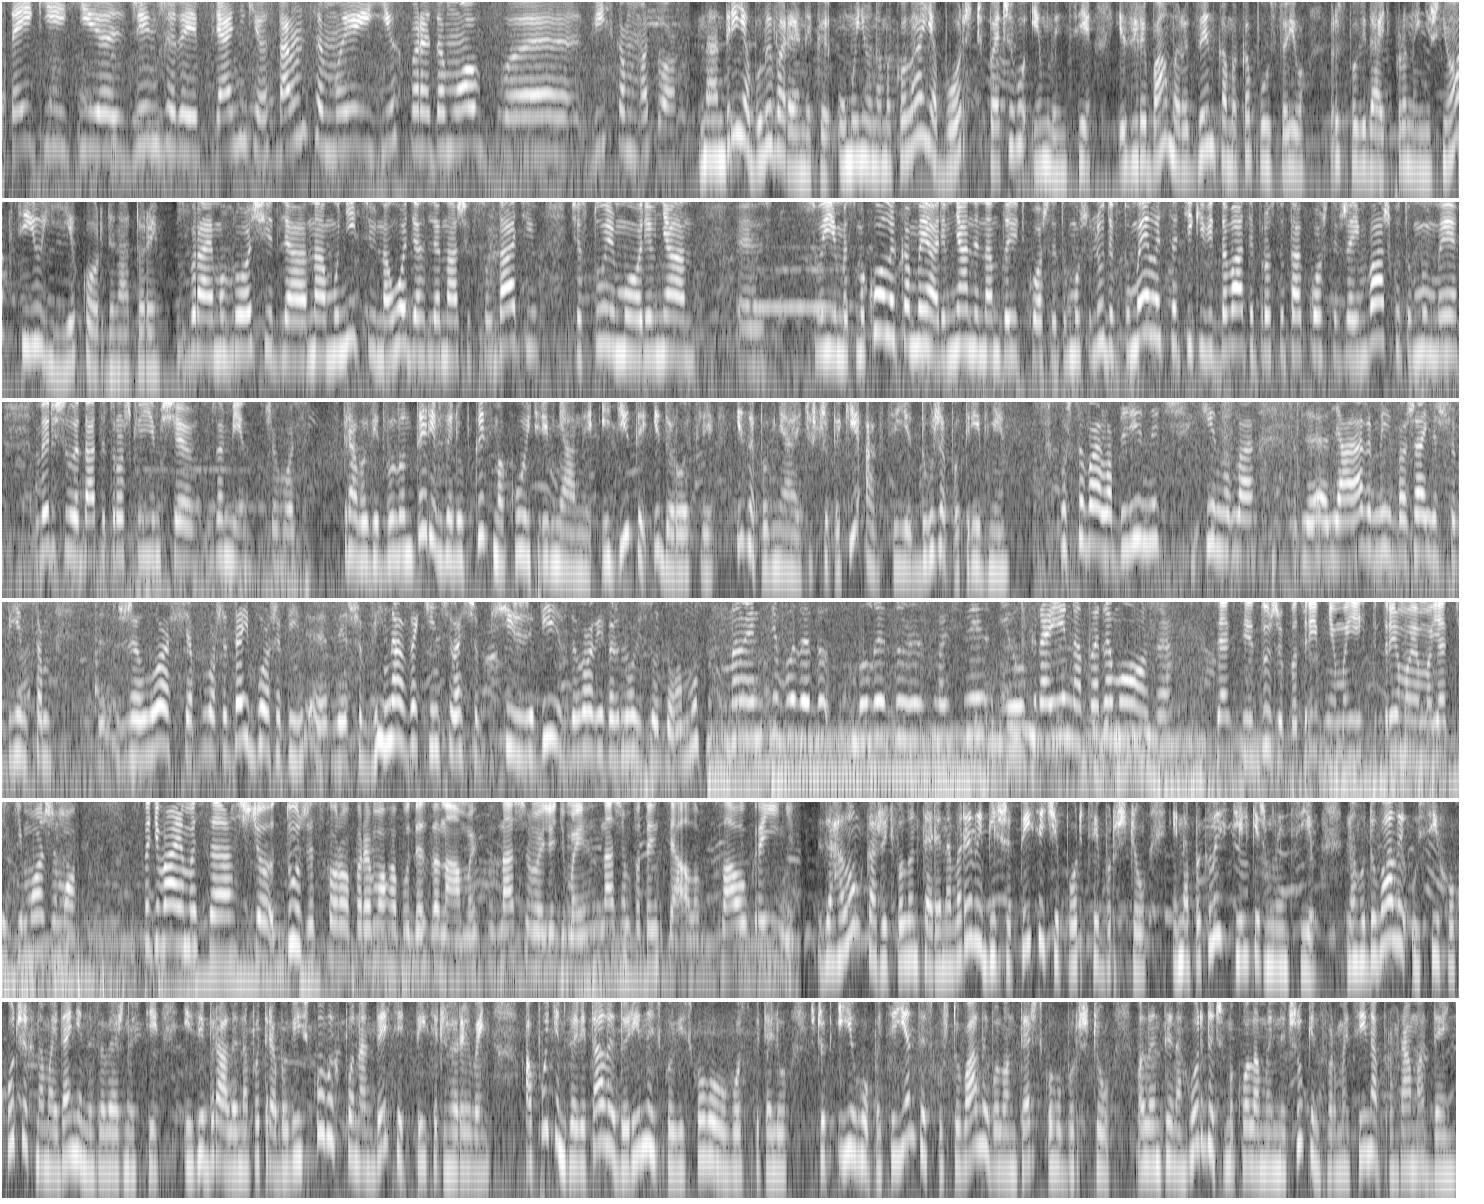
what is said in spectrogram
Деякі які джинджери, пряники остануться, ми їх передамо в е, військам АТО. На Андрія були вареники. У меню на Миколая борщ, печиво і млинці із грибами, родзинками, капустою. Розповідають про нинішню акцію її координатори. Збираємо гроші для на амуніцію, на одяг для наших солдатів. Частуємо рівнян своїми смаколиками, а рівняни нам дають кошти, тому що люди втомилися, тільки віддавати просто так кошти вже їм важко, тому ми вирішили дати трошки їм ще замін чогось. Страви від волонтерів залюбки смакують рівняни і діти, і дорослі, і запевняють, що такі акції дуже потрібні. Скуштувала блінець, кинула для, армії. Бажаю, щоб їм там е, жилося. Боже, дай Боже, е, щоб війна закінчилась, щоб всі живі і здорові вернулись додому. Малинці були, були дуже смачні і Україна переможе. Ці акції дуже потрібні. Ми їх підтримуємо як тільки можемо. Сподіваємося, що дуже скоро перемога буде за нами, з нашими людьми, з нашим потенціалом. Слава Україні! Загалом, кажуть волонтери, наварили більше тисячі порцій борщу і напекли стільки ж млинців. Нагодували усіх охочих на Майдані Незалежності і зібрали на потреби військових понад 10 тисяч гривень. А потім завітали до Рівненського військового госпіталю, щоб і його пацієнти скуштували волонтерського борщу. Валентина Гордич, Микола Мельничук. Інформаційна програма День.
